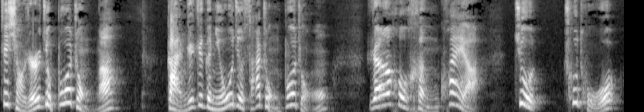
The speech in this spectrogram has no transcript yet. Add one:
这小人儿就播种啊，赶着这个牛就撒种播种，然后很快呀就出土，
